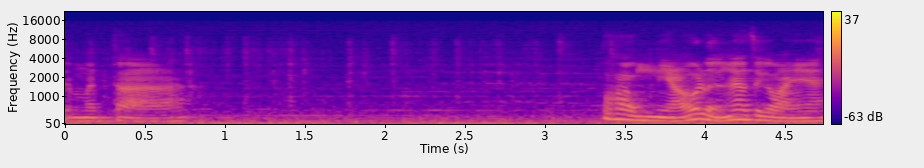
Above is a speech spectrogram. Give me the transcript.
怎么打？不好瞄人啊，这个玩意儿。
